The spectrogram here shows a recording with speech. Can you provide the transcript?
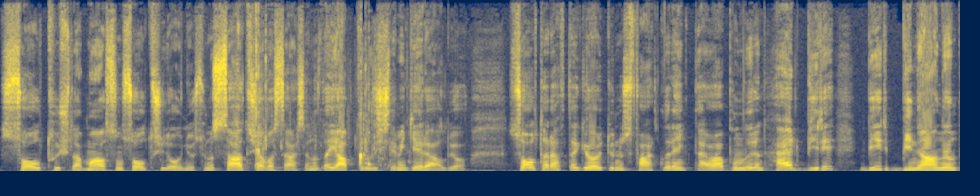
sol tuşla, mouse'un sol tuşuyla oynuyorsunuz. Sağ tuşa basarsanız da yaptığınız işlemi geri alıyor. Sol tarafta gördüğünüz farklı renkler var. Bunların her biri bir binanın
